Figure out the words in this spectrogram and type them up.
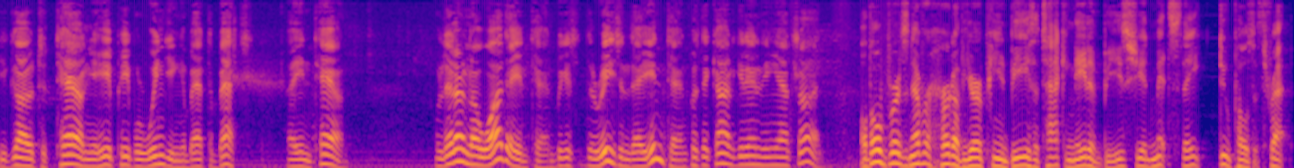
You go to town, you hear people whinging about the bats. They're in town. Well, they don't know why they're in town because the reason they're in town because they can't get anything outside. Although Burd's never heard of European bees attacking native bees, she admits they do pose a threat.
